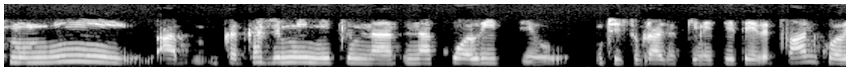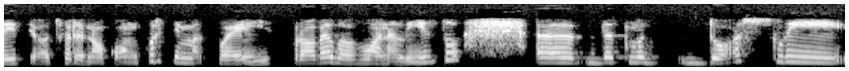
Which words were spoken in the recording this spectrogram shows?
smo mi, a kad kažem mi mislim na, na koaliciju čisto građanske inicijative Tvan, koalicija otvorena o konkursima koja je isprovela ovu analizu, e, da smo došli e,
